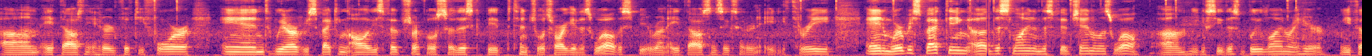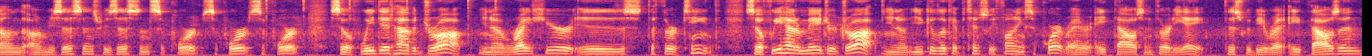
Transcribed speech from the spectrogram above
um, 8,854, and we are respecting all of these fib circles, so this could be a potential target as well. This would be around 8,683, and we're respecting uh, this line in this fib channel as well. Um, you can see this blue line right here. We found um, resistance, resistance, support, support, support. So if we did have a drop, you know, right here is the 13th. So if we had a major drop, you know, you could look at potentially finding support right here, 8,038. This would be around 8,000.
